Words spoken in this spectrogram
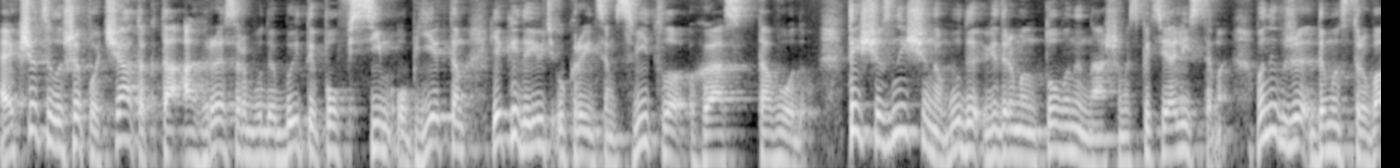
а якщо це лише початок, та агресор буде бити по всім об'єктам, які дають українцям світло, газ та воду, те, що знищено, буде відремонтоване нашими спеціалістами. Вони вже демонстрували,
